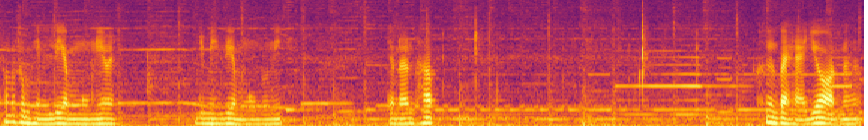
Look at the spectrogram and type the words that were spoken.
ท่านผู้ชมเห็นเหลี่ยมมุมนี้ไหมจะมีเหลี่ยมมุมตรงนี้ จากนั้นพับ ขึ้นไปหายอดนะฮะ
